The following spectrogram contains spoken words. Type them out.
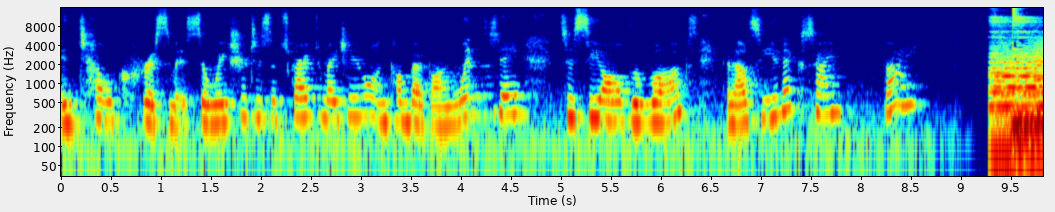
until Christmas. So make sure to subscribe to my channel and come back on Wednesday to see all the vlogs. And I'll see you next time. Bye!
